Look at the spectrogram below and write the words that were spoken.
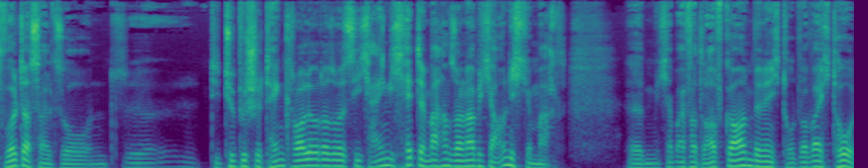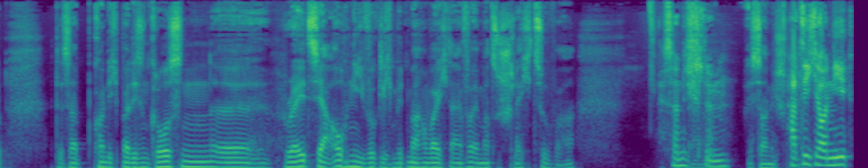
Ich wollte das halt so. Und äh, die typische Tankrolle oder sowas, die ich eigentlich hätte machen sollen, habe ich ja auch nicht gemacht. Ähm, ich habe einfach draufgehauen, wenn ich tot war, war ich tot. Deshalb konnte ich bei diesen großen äh, Raids ja auch nie wirklich mitmachen, weil ich da einfach immer zu schlecht zu war. ist doch nicht schlimm. Ist auch nicht schlimm. Hatte ich auch nie,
